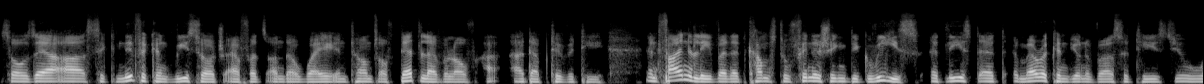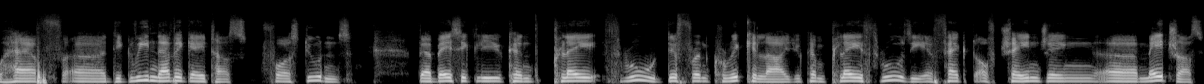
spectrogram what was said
So there are significant research efforts underway in terms of that level of adaptivity. And finally, when it comes to finishing degrees, at least at American universities, you have uh, degree navigators for students where basically you can play through different curricula. You can play through the effect of changing uh, majors.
